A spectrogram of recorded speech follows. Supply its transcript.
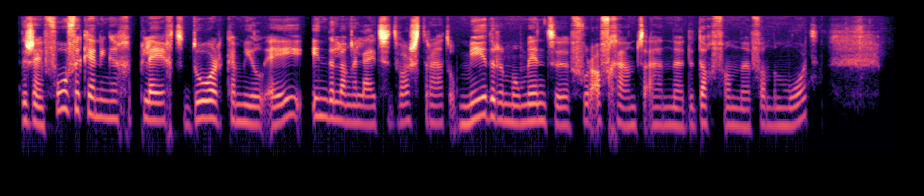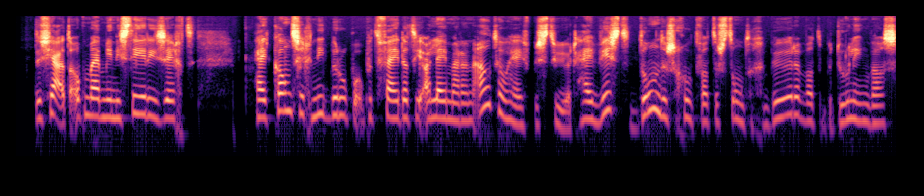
Er zijn voorverkenningen gepleegd door Camille E. in de Lange Leidse Dwarsstraat op meerdere momenten voorafgaand aan eh, de dag van, eh, van de moord. Dus ja, het Openbaar Ministerie zegt, hij kan zich niet beroepen op het feit dat hij alleen maar een auto heeft bestuurd. Hij wist donders goed wat er stond te gebeuren, wat de bedoeling was.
